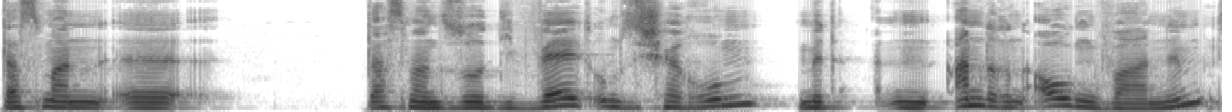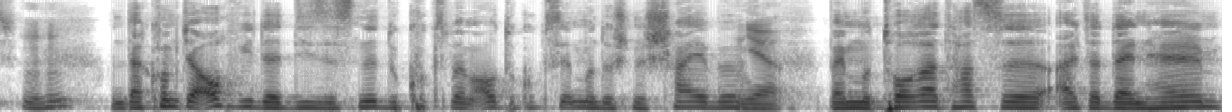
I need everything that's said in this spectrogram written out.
dass man, äh, dass man so die Welt um sich herum mit anderen Augen wahrnimmt. Mhm. Und da kommt ja auch wieder dieses, ne, du guckst beim Auto, guckst du immer durch eine Scheibe. Ja. Beim Motorrad hast du, Alter, dein Helm.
